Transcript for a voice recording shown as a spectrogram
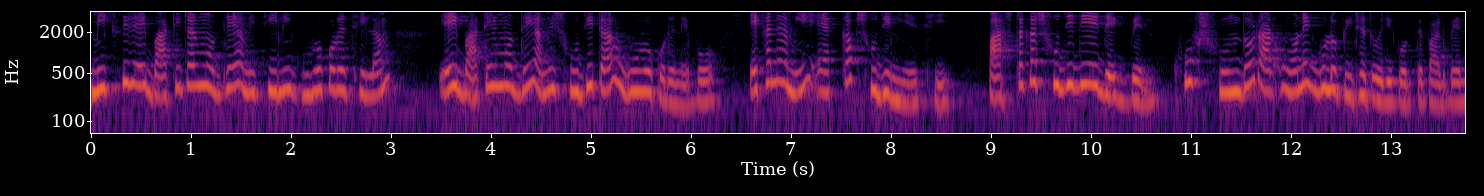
মিক্সির এই বাটিটার মধ্যে আমি চিনি গুঁড়ো করেছিলাম। এই বাটির মধ্যে আমি সুজিটা গুঁড়ো করে নেব। এখানে আমি এক কাপ সুজি নিয়েছি। পাঁচ টাকার সুজি দিয়েই দেখবেন, খুব সুন্দর আর অনেকগুলো পিঠে তৈরি করতে পারবেন।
